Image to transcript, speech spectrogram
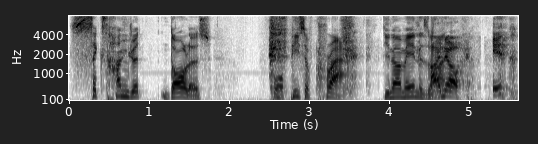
six hundred dollars for a piece of crap. Do you know what I mean? It's I know it.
